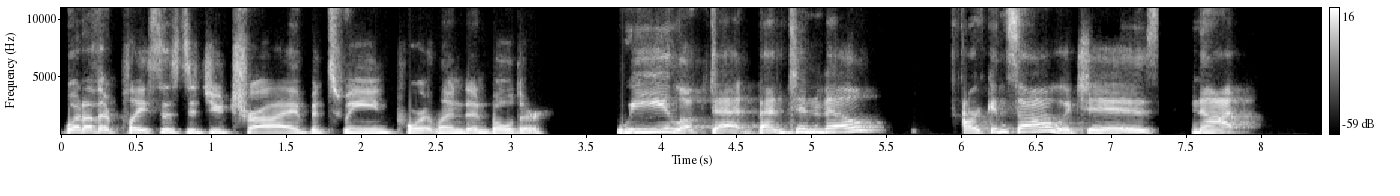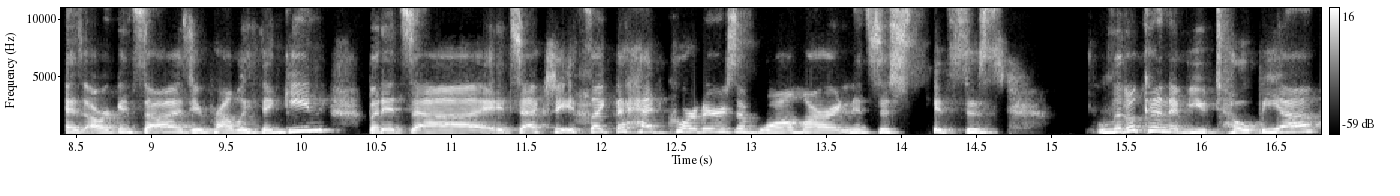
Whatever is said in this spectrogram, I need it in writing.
What other places did you try between Portland and Boulder? We looked at Bentonville, Arkansas, which is not as Arkansas as you're probably thinking, but it's uh it's actually it's like the headquarters of Walmart and it's just it's this little kind of utopia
